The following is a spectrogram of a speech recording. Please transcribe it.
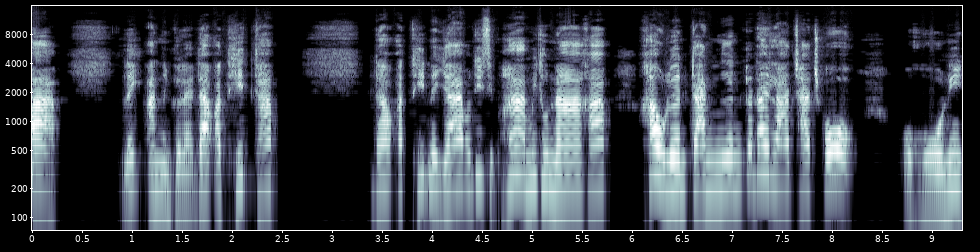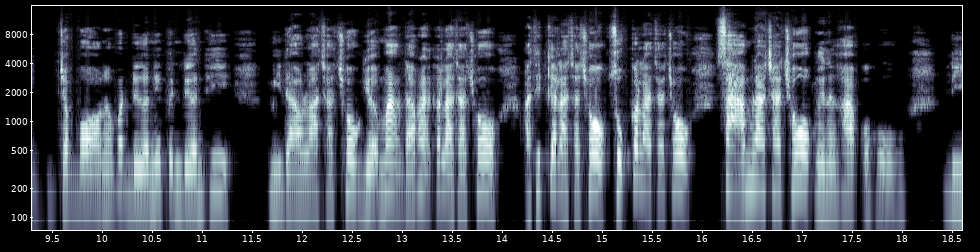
ลาภและอีกอันหนึ่งคืออะไรดาวอาทิตย์ครับ ดาวอาทิตย์ในย้ายวันที่ 15 มิถุนาครับ เข้าเรือนการเงินก็ได้ราชาโชค โอ้โห นี่จะบอกนะว่าเดือนนี้เป็นเดือนที่มีดาวราชาโชคเยอะมาก ดาวพฤหัสก็ราชาโชค อาทิตย์ก็ราชาโชค ศุกร์ก็ราชาโชคสามราชาโชคเลยนะครับ โอ้โห ดี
